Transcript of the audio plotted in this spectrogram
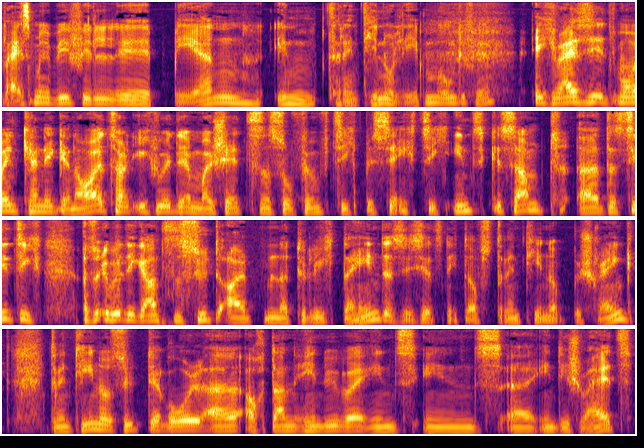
Weiß man, wie viele Bären in Trentino leben ungefähr? Ich weiß jetzt im Moment keine genaue Zahl. Ich würde mal schätzen, so 50 bis 60 insgesamt. Äh, das zieht sich also über die ganzen Südalpen natürlich dahin. Das ist jetzt nicht aufs Trentino beschränkt. Trentino, Südtirol, äh, auch dann hinüber ins, ins, äh, in die Schweiz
